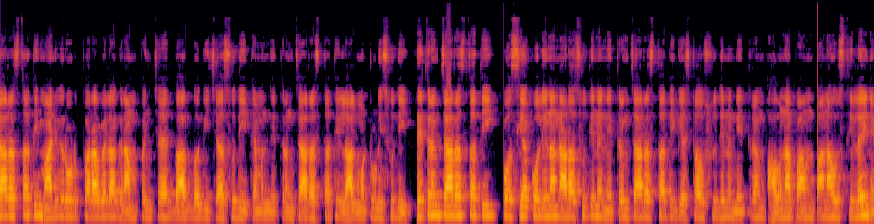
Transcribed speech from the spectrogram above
ચાર રસ્તાથી માંડવી રોડ ઉપર આવેલા ગ્રામ પંચાયત બાગ બગીચા સુધી તેમજ નેત્રંગ ચાર રસ્તાથી લાલ મટુડી સુધી નેત્રંગ ચાર રસ્તાથી કોસિયા કોલીના નાળા સુધીને નેત્રંગ ચાર રસ્તાથી ગેસ્ટ હાઉસ સુધીને નેત્રંગ ભાવના પામ પાન હાઉસથી લઈને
